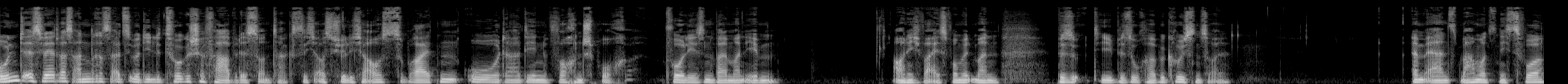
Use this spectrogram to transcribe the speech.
Und es wäre etwas anderes, als über die liturgische Farbe des Sonntags sich ausführlicher auszubreiten oder den Wochenspruch vorlesen, weil man eben auch nicht weiß, womit man die Besucher begrüßen soll. Im Ernst, machen wir uns nichts vor.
